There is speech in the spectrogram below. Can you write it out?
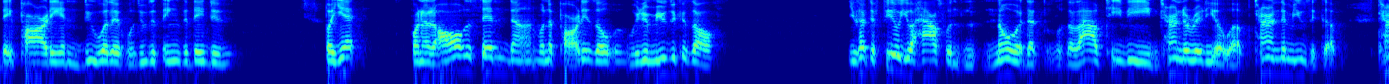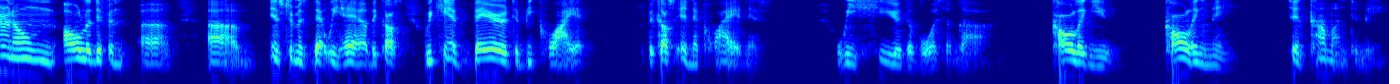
they party and do what it will do the things that they do. But yet, when it all is said and done, when the party is over, when the music is off, you have to fill your house with know that the loud TV and turn the radio up, turn the music up, turn on all the different uh, um, instruments that we have because we can't bear to be quiet. Because in the quietness, we hear the voice of God calling you, calling me, saying, Come unto me,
